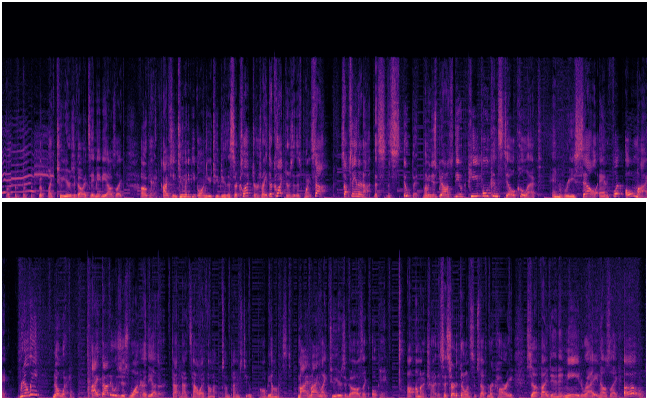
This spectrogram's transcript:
Like two years ago, I'd say maybe I was like, okay, I've seen too many people on YouTube do this. They're collectors, right? They're collectors at this point. Stop. Stop saying they're not. That's, that's stupid. Let me just be honest with you. People can still collect and resell and flip. Oh my, really? No way. I thought it was just one or the other. That, that's how I thought sometimes too, I'll be honest. My mind like two years ago, I was like, okay, Uh, I'm gonna try this. I started throwing some stuff Mercari, stuff I didn't need, right? And I was like, oh,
